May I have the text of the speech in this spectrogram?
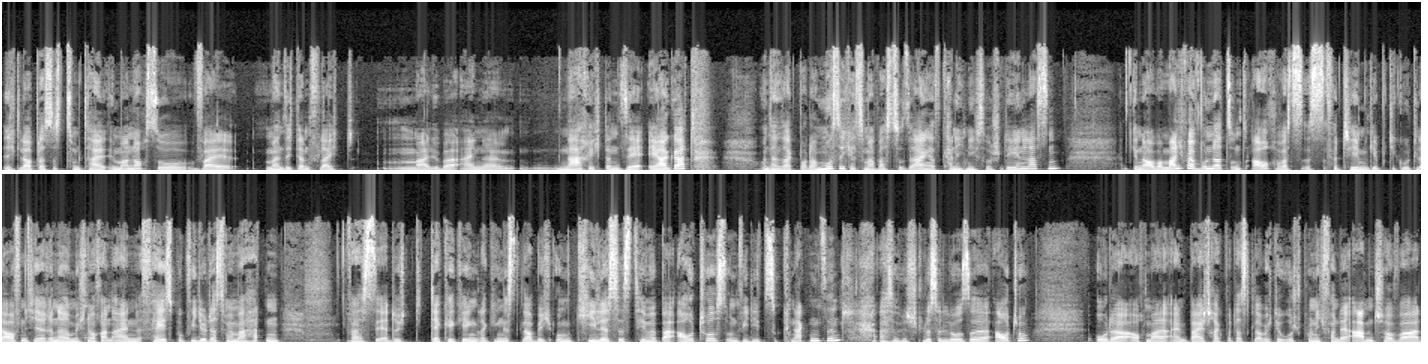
Ich glaube, das ist zum Teil immer noch so, weil man sich dann vielleicht mal über eine Nachricht dann sehr ärgert und dann sagt, boah, da muss ich jetzt mal was zu sagen, das kann ich nicht so stehen lassen. Genau, aber manchmal wundert es uns auch, was es für Themen gibt, die gut laufen. Ich erinnere mich noch an ein Facebook-Video, das wir mal hatten, was sehr durch die Decke ging. Da ging es, glaube ich, um Keyless-Systeme bei Autos und wie die zu knacken sind. Also das schlüssellose Auto. Oder auch mal ein Beitrag, was das, glaube ich, der ursprünglich von der Abendschau war.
